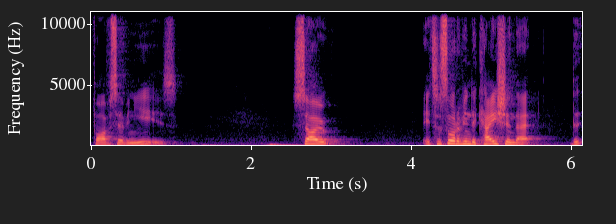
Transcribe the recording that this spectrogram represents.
five, or seven years. So it's a sort of indication that the,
